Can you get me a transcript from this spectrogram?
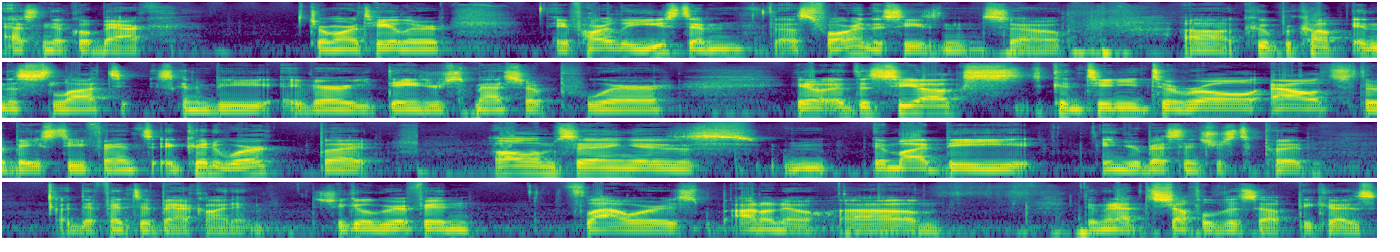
as nickelback? Jamar Taylor, they've hardly used him thus far in the season. So uh, Cooper Kupp in the slot is going to be a very dangerous matchup where, you know, if the Seahawks continue to roll out their base defense, it could work, but all I'm saying is it might be in your best interest to put a defensive back on him. Shaquill Griffin, Flowers, I don't know. Um, they're going to have to shuffle this up because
